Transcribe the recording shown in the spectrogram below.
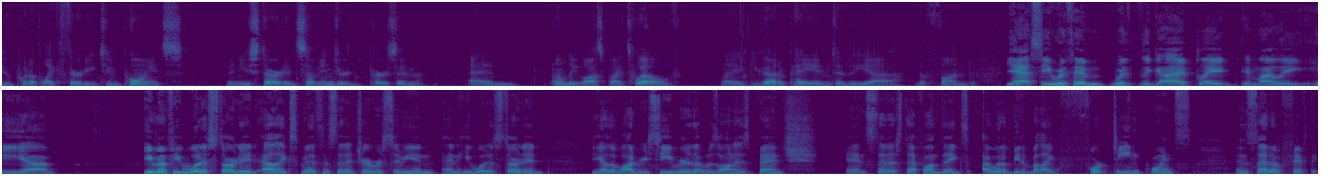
who put up like 32 points, then you started some injured person and only lost by 12. Like you got to pay into the uh, the fund. Yeah, see, with him, with the guy I played in my league, he um, even if he would have started Alex Smith instead of Trevor Siemian, and he would have started the other wide receiver that was on his bench instead of Stefon Diggs, I would have beat him by like 14 points instead of 50.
